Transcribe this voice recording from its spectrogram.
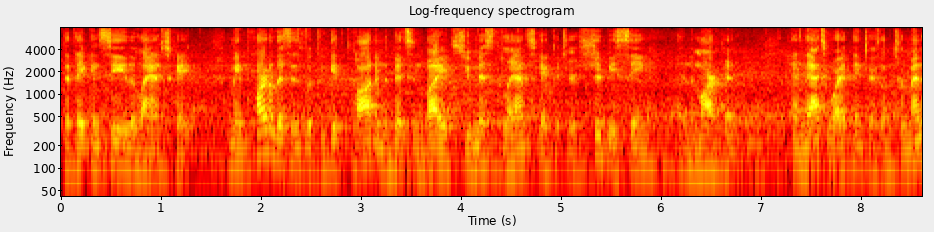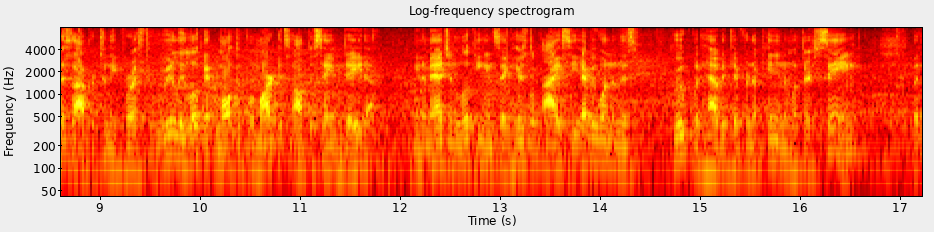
that they can see the landscape. I mean, part of this is if you get caught in the bits and bytes, you miss the landscape that you should be seeing in the market. And that's where I think there's a tremendous opportunity for us to really look at multiple markets off the same data. I mean, imagine looking and saying, here's what I see. Everyone in this group would have a different opinion on what they're seeing. But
